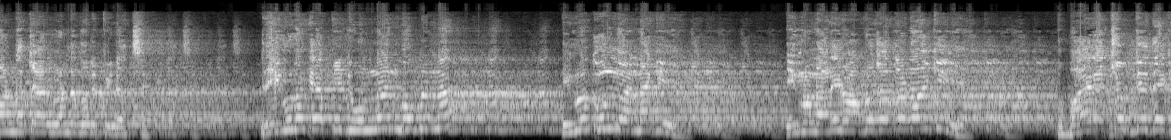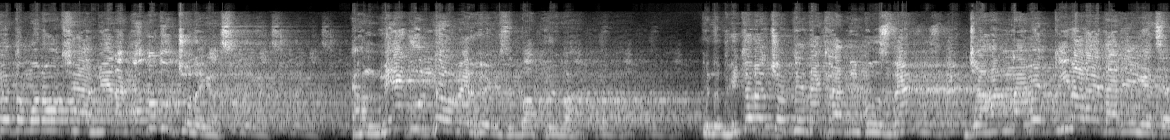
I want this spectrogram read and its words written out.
ঘণ্টা, চার ঘণ্টা ধরে পিটাচ্ছে। এগুলোকে আপনি কি উন্নয়ন বলবেন না? এগুলো তো উন্নয়ন নাকি? এগুলো নারীর অগ্রযাত্রা নয় কি? বাইরের চোখ দিয়ে দেখলে তো মনে হচ্ছে, মেয়েরা কত দূর চলে গেছে। এখন মেয়ে গুণটাও বের হয়ে গেছে, বাপরে বাপ। কিন্তু ভিতরের চোখ দিয়ে দেখলে আপনি বুঝবেন জাহান নামের কিনারায় দাঁড়িয়ে গেছে।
